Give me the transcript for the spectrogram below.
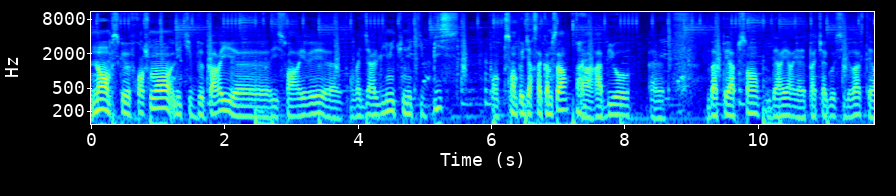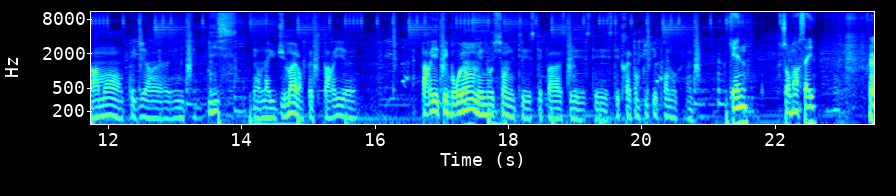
Non, parce que franchement, l'équipe de Paris, euh, ils sont arrivés, euh, on va dire limite une équipe bis, pour- si on peut dire ça comme ça. Ouais. Rabiot, Mbappé absent, derrière il n'y avait pas Thiago Silva, c'était vraiment, on peut dire, une équipe bis. Et on a eu du mal en fait. Paris, Paris était brouillon, mais nous aussi on était, c'était pas, c'était- c'était c'était très compliqué pour nous. Ken, sur Marseille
